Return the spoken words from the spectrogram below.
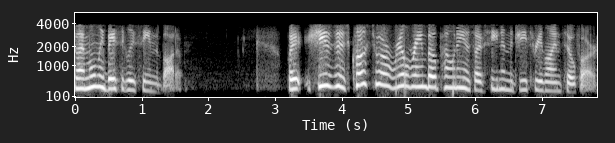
so I'm only basically seeing the bottom. But she's as close to a real rainbow pony as I've seen in the G3 line so far.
